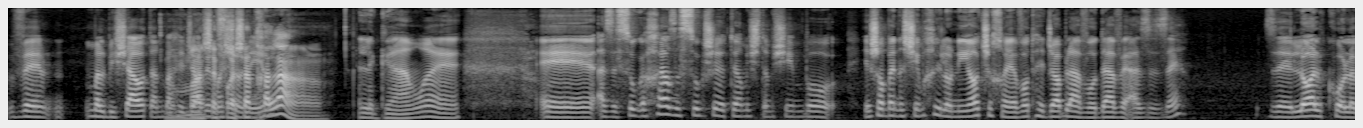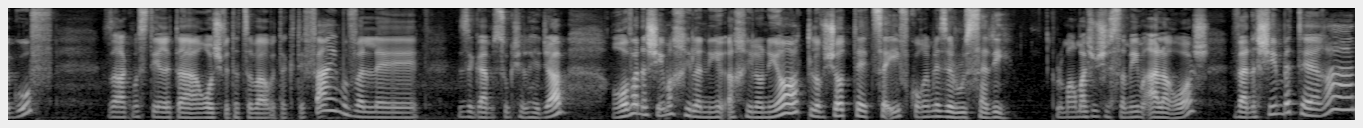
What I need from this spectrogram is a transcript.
ומלבישה אותן בהיג'אבים ממש השונים. הפרשת חלה. לגמרי. אה, אז זה סוג אחר, זה סוג שיותר משתמשים בו. יש הרבה נשים חילוניות שחייבות היג'אב לעבודה ואז זה זה. זה לא על כל הגוף, זה רק מסתיר את הראש ואת הצוואר ואת הכתפיים, אבל uh, זה גם סוג של היג'אב. רוב הנשים החילוני, החילוניות לובשות uh, צעיף, קוראים לזה רוסרי. כלומר, משהו ששמים על הראש, ואנשים בטהרן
